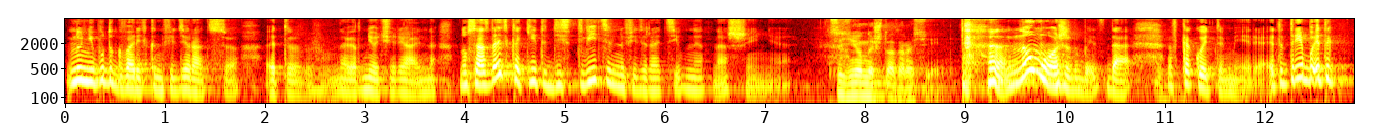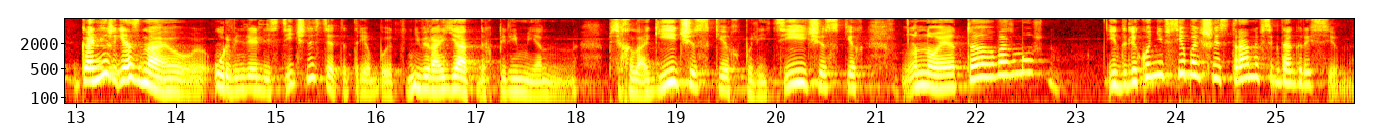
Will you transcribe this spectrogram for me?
ну не буду говорить конфедерацию, это, наверное, не очень реально, но создать какие-то действительно федеративные отношения. Соединенные Штаты России. Ну, может быть, да, в какой-то мере. Это требует, это, конечно, я знаю уровень реалистичности, это требует невероятных перемен психологических, политических, но это возможно. И далеко не все большие страны всегда агрессивны.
